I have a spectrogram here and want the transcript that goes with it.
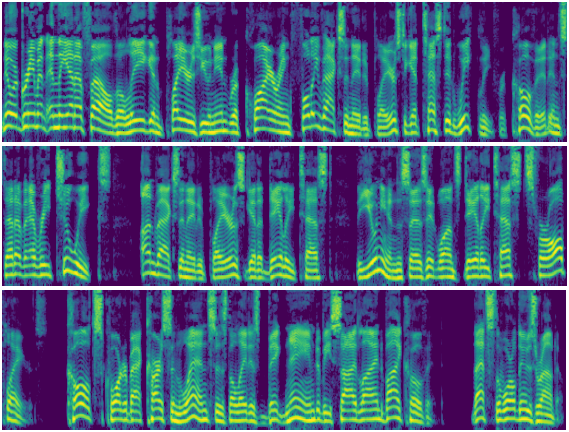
New agreement in the NFL, the league and players union requiring fully vaccinated players to get tested weekly for COVID instead of every two weeks. Unvaccinated players get a daily test. The union says it wants daily tests for all players. Colts quarterback Carson Wentz is the latest big name to be sidelined by COVID. That's the World News Roundup.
